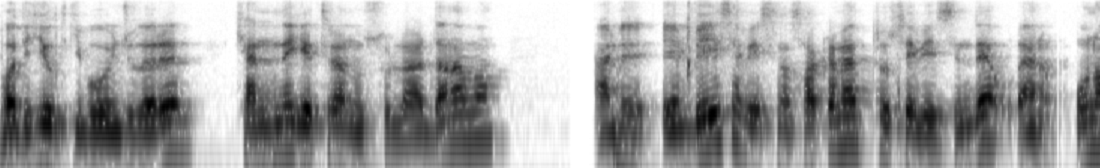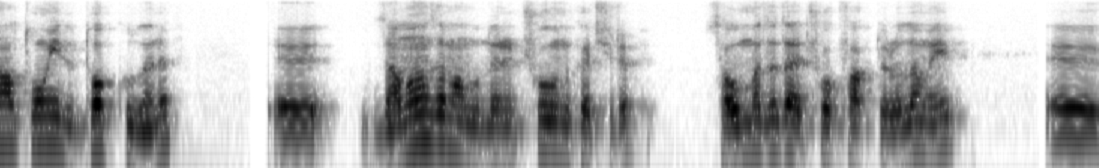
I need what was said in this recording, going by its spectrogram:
Buddy Hield gibi oyuncuları kendine getiren unsurlardan ama hani NBA seviyesinde, Sacramento seviyesinde yani 16-17 top kullanıp e, zaman zaman bunların çoğunu kaçırıp savunmada da çok faktör olamayıp e,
